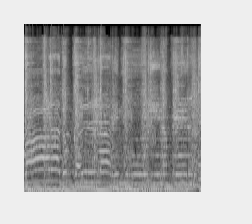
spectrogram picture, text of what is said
பாராதோ கல்லறை மூடின பெருங்க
